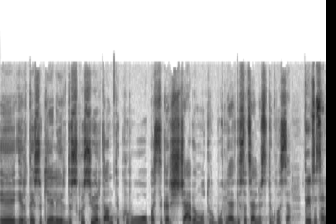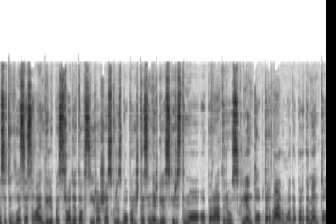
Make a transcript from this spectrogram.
Ir tai sukėlė ir diskusijų, ir tam tikrų pasikarščiavimų, turbūt netgi socialiniuose tinkluose. Taip, socialiniuose tinkluose savaitgalį pasirodė toks įrašas, kuris buvo parašytas energijos skirstimo operatoriaus klientų aptarnavimo departamento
